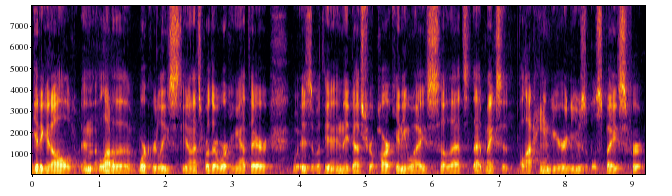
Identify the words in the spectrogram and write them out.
getting it all, and a lot of the work release, you know, that's where they're working out there, is with the, in the industrial park, anyways. So that's that makes it a lot handier and usable space for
